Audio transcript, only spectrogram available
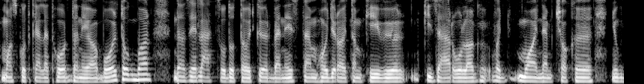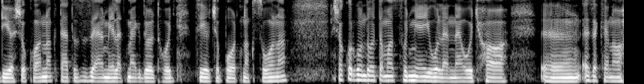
maszkot kellett hordani a boltokban, de azért látszódott, hogy körbenéztem, hogy rajtam kívül kizárólag, vagy majdnem csak nyugdíjasok vannak, tehát az az elmélet megdőlt, hogy célcsoportnak szólna. És akkor gondoltam azt, hogy milyen jó lenne, hogyha ezeken a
